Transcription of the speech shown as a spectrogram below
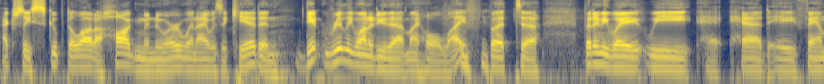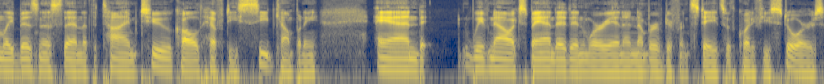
actually scooped a lot of hog manure when I was a kid and didn't really want to do that my whole life. but uh, but anyway, we ha- had a family business then at the time too called Hefty Seed Company, and we've now expanded and we're in a number of different states with quite a few stores.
